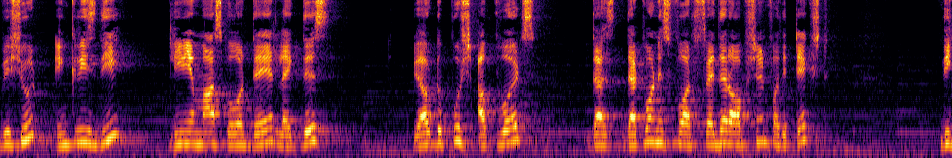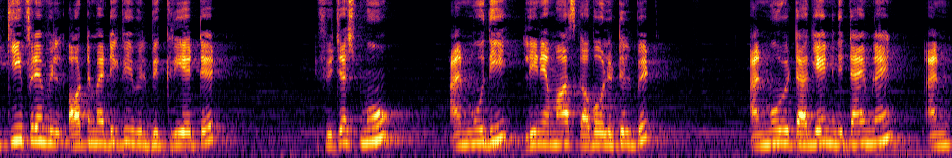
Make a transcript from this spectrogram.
we should increase the linear mask over there like this. You have to push upwards. Thus, that one is for feather option for the text. The keyframe will automatically will be created. If you just move and move the linear mask above a little bit and move it again in the timeline and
